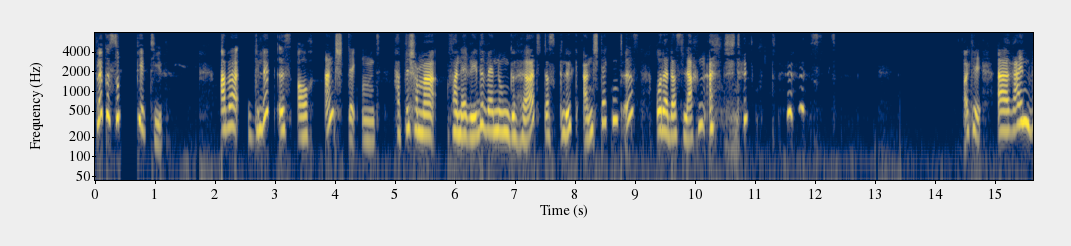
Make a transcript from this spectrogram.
Glück ist subjektiv. Aber Glück ist auch ansteckend. Habt ihr schon mal von der Redewendung gehört, dass Glück ansteckend ist oder dass Lachen ansteckend ist? Okay, äh, rein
